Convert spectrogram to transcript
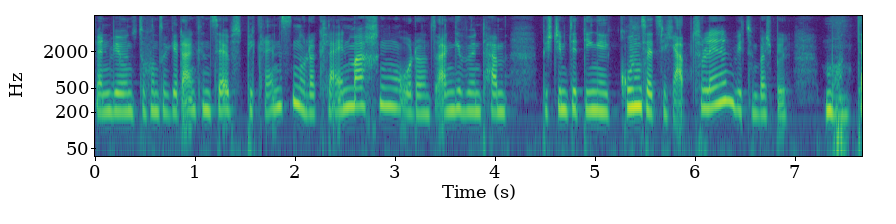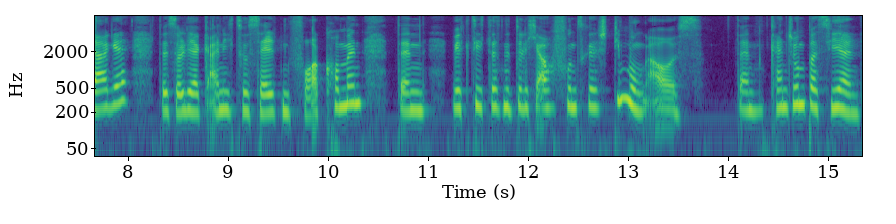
wenn wir uns durch unsere Gedanken selbst begrenzen oder klein machen oder uns angewöhnt haben, bestimmte Dinge grundsätzlich abzulehnen, wie zum Beispiel Montage, das soll ja gar nicht so selten vorkommen, dann wirkt sich das natürlich auch auf unsere Stimmung aus. Dann kann schon passieren,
